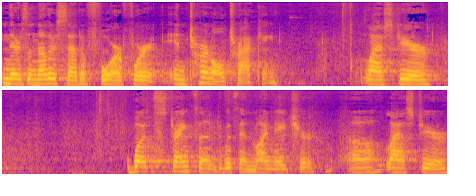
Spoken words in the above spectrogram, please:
And there's another set of four for internal tracking. Last year, what strengthened within my nature uh, last year,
